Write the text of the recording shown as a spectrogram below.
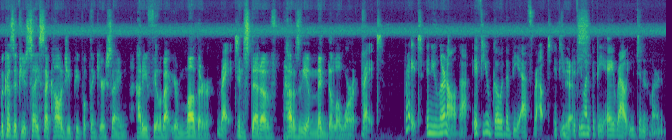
Because if you say psychology, people think you're saying, how do you feel about your mother? Right, Instead of, how does the amygdala work? right, right. And you learn all that if you go the BS route. If you if you went the BA route, you didn't learn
